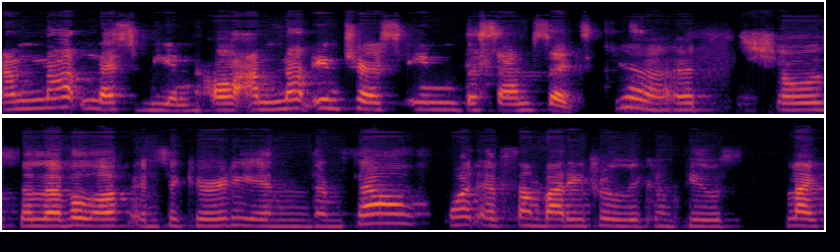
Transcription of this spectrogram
I'm not lesbian, or I'm not interested in the same sex. Yeah, it shows the level of insecurity in themselves. What if somebody truly confused, like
